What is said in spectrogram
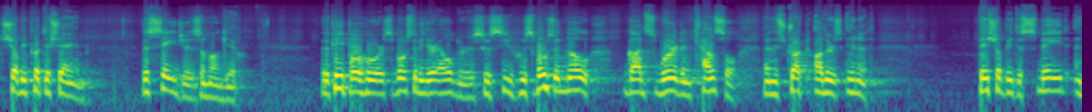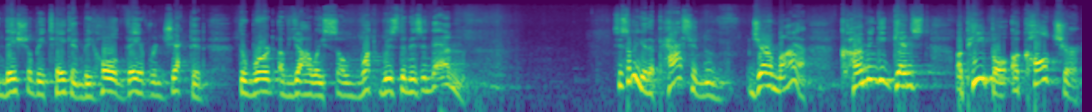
shall be put to shame, the sages among you, the people who are supposed to be your elders, who see, who are supposed to know God's word and counsel and instruct others in it. They shall be dismayed and they shall be taken. Behold, they have rejected the word of Yahweh, so what wisdom is in them? See, something of the passion of Jeremiah coming against a people, a culture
